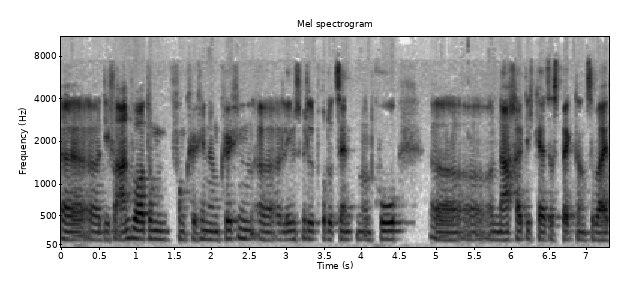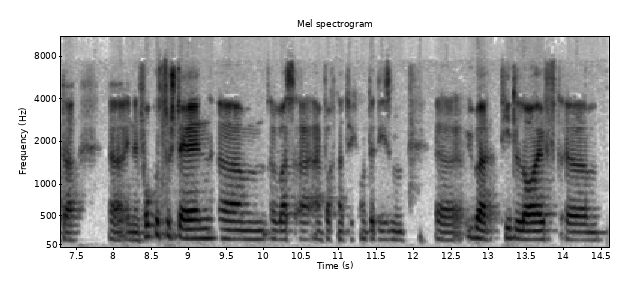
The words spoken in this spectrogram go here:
äh, die Verantwortung von Köchinnen und Köchen, äh, Lebensmittelproduzenten und Co. Äh, und Nachhaltigkeitsaspekte und so weiter äh, in den Fokus zu stellen, ähm, was einfach natürlich unter diesem äh, Übertitel läuft. Ähm,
